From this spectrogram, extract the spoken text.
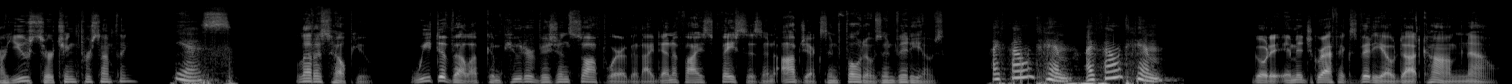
Are you searching for something? Yes. Let us help you. We develop computer vision software that identifies faces and objects in photos and videos. I found him. I found him. Go to imagegraphicsvideo.com now.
